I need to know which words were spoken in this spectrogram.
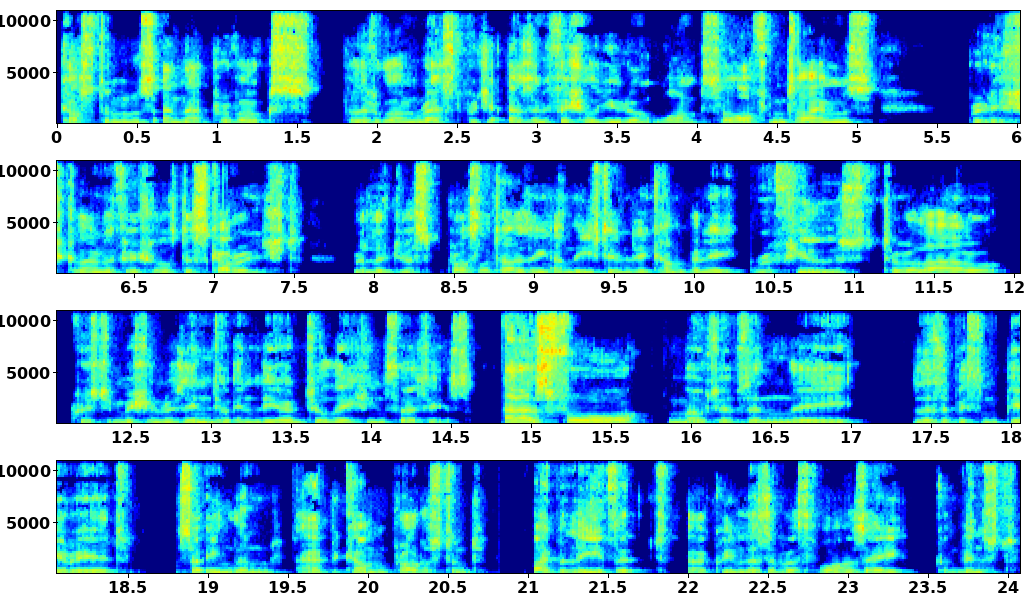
customs, and that provokes political unrest, which as an official you don't want. So oftentimes, British colonial officials discouraged religious proselytizing, and the East India Company refused to allow Christian missionaries into India until the 1830s. As for motives in the Elizabethan period, so England had become Protestant. I believe that uh, Queen Elizabeth was a convinced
